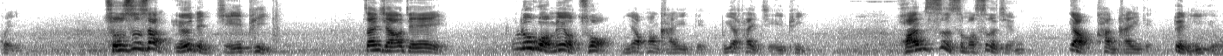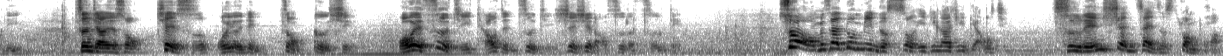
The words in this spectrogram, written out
亏，处事上有一点洁癖。曾小姐，如果没有错，你要放开一点，不要太洁癖。凡是什么事情要看开一点，对你有利。曾小姐说：“确实，我有一点这种个性，我会自己调整自己。谢谢老师的指点。所以我们在论命的时候，一定要去了解。”此人现在的状况，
